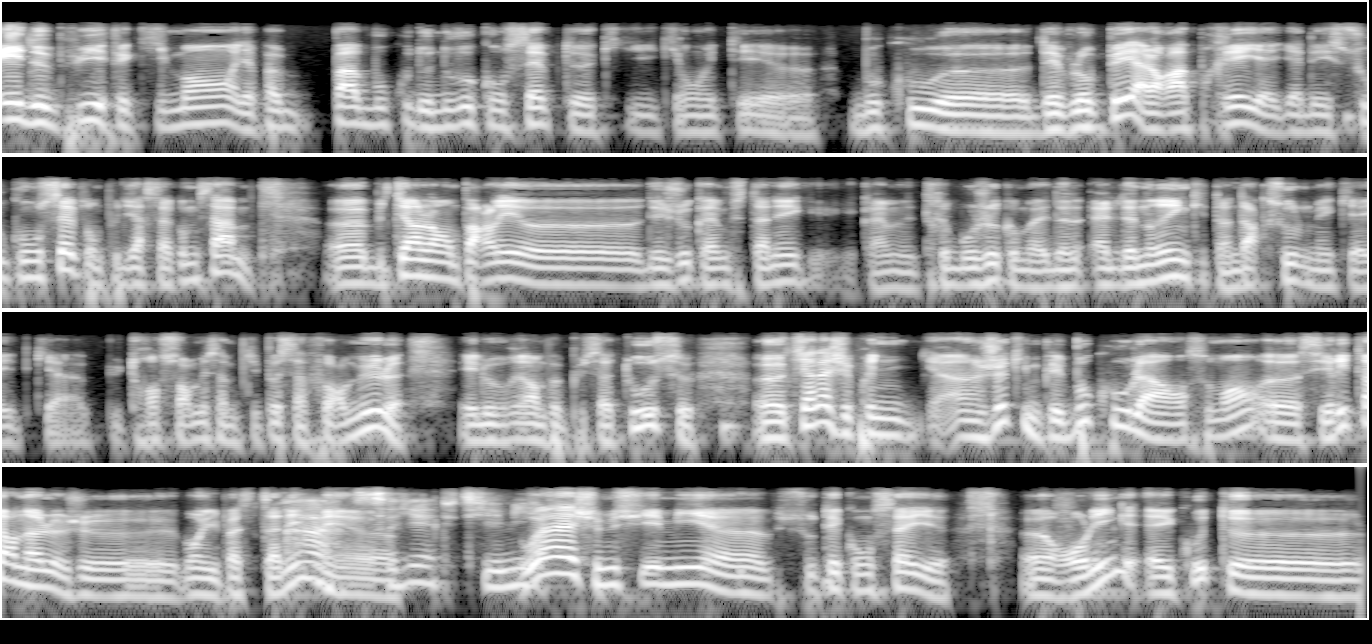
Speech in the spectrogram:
Et depuis, effectivement, il n'y a pas, pas beaucoup de nouveaux concepts qui, qui ont été euh, beaucoup euh, développés. Alors après, il y, a- il y a des sous-concepts, on peut dire ça comme ça. Euh, tiens, là, on parlait euh, des jeux quand même cette année, quand même un très beau jeu comme Elden, Ring, qui est un Dark Souls, mais qui a, qui a pu transformer un petit peu sa formule et l'ouvrir un peu plus à tous. Euh, tiens, là, j'ai pris une- un jeu qui me plaît beaucoup là en ce moment. euh, c'est Returnal. Je... Bon, il est pas cette année, Ah, mais euh, ça y est, tu t'y es mis. Ouais, je me suis mis euh, sous tes conseils euh, Rolling. Et écoute, euh,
